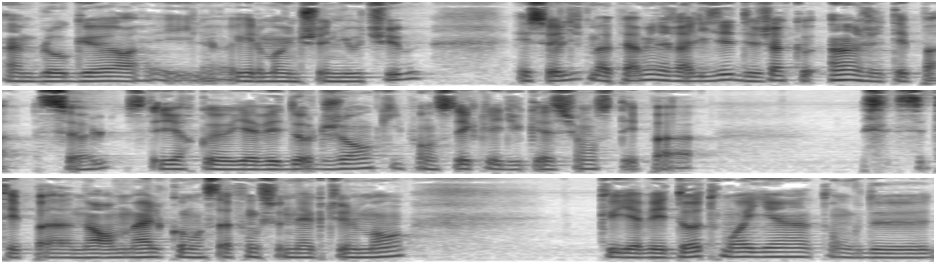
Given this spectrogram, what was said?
un, blogueur et il a également une chaîne YouTube. Et ce livre m'a permis de réaliser déjà que un, j'étais pas seul. C'est-à-dire qu'il y avait d'autres gens qui pensaient que l'éducation c'était pas c'était pas normal comment ça fonctionnait actuellement. Qu'il y avait d'autres moyens donc de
